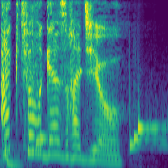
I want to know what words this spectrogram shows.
Act for Gaz Radio.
